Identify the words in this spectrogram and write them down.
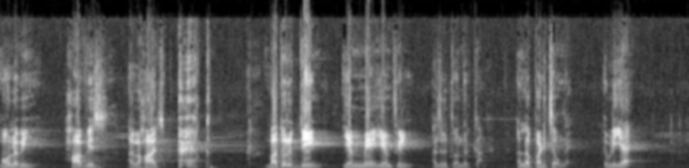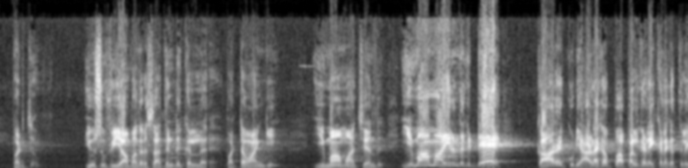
மௌலவி ஹாஃபிஸ் அல் ஹாஜ் பதுருத்தீன் எம்ஏ எம்ஃபில் ஹசரத் வந்திருக்காங்க. நல்லா படித்தவங்க எப்படிங்க? படித்தவங்க யூசுஃபியா மதரசா திண்டுக்கல்ல பட்டம் வாங்கி இமாமா சேர்ந்து இமாமா இருந்துக்கிட்டே காரைக்குடி அழகப்பா பல்கலைக்கழகத்தில்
